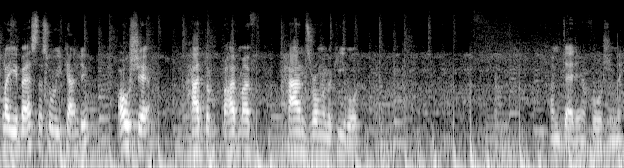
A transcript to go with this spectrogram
play your best. That's all you can do. Oh shit! Had the had my hands wrong on the keyboard. I'm dead here, unfortunately.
